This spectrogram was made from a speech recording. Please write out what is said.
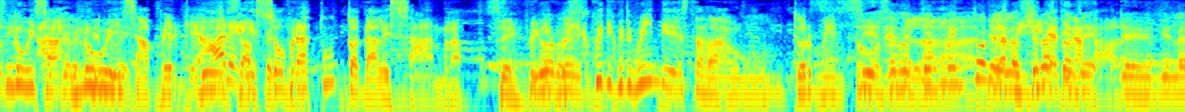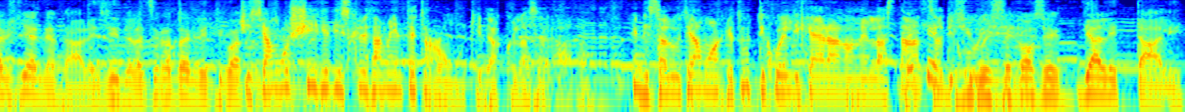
sì, lui, sa, perché lui sa perché lui sa e soprattutto ad Alessandra. Sì, quindi, quindi, quindi è stata un tormentone. Sì, è stato della, tormentone della della, serata di de- Natale. de- della vigilia di Natale, sì, della serata del 24 Ci siamo usciti discretamente tronchi da quella serata. Quindi salutiamo anche tutti quelli che erano nella stanza Perché di dici cui queste cose dialettali?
